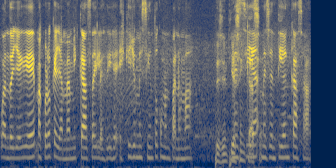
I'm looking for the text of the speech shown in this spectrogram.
cuando llegué, me acuerdo que llamé a mi casa y les dije, es que yo me siento como en Panamá. Te sentías me, en casa. me sentía en casa.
